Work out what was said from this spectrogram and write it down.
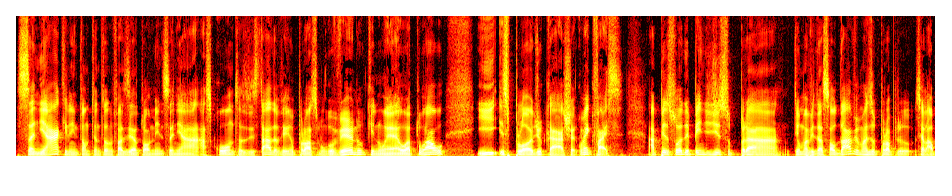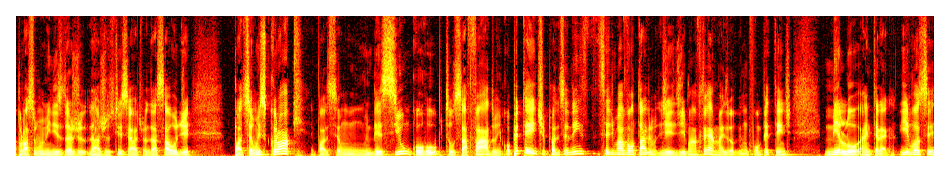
sanear, que nem estão tentando fazer atualmente, sanear as contas do Estado, vem o próximo governo, que não é o atual, e explode o caixa. Como é que faz? A pessoa depende disso para ter uma vida saudável, mas o próprio, sei lá, o próximo ministro da, Ju da Justiça, é ótimo, da Saúde, pode ser um escroque, pode ser um imbecil, um corrupto, um safado, um incompetente, pode ser nem ser de má vontade, de, de má fé, mas um incompetente melou a entrega. E você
